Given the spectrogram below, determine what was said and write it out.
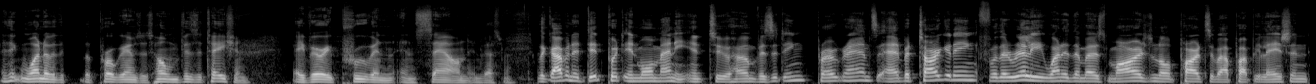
I think one of the programs is home visitation a very proven and sound investment. The governor did put in more money into home visiting programs, and but targeting for the really one of the most marginal parts of our population,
